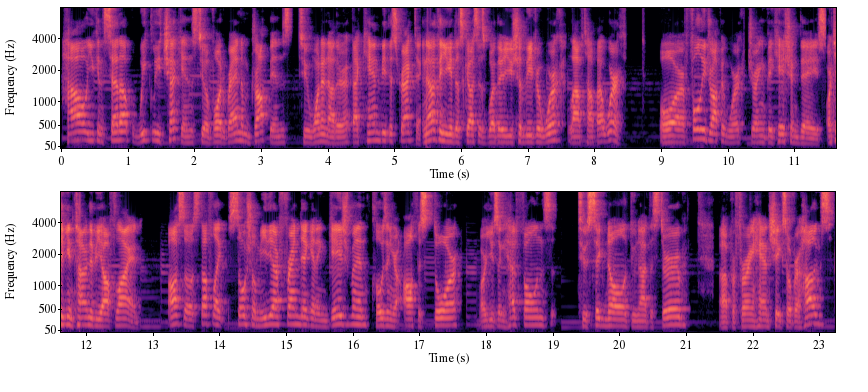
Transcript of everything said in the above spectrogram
how you can set up weekly check-ins to avoid random drop-ins to one another that can be distracting. Another thing you can discuss is whether you should leave your work laptop at work, or fully dropping work during vacation days, or taking time to be offline, also, stuff like social media friending and engagement, closing your office door, or using headphones to signal do not disturb, uh, preferring handshakes over hugs,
